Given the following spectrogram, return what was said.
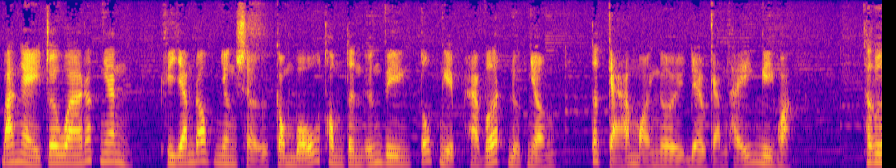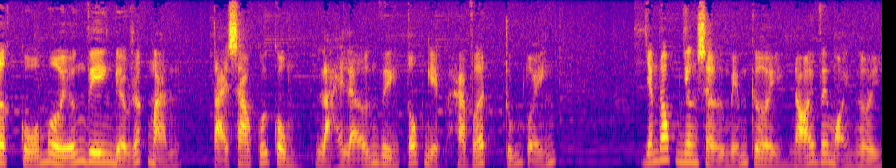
Ba ngày trôi qua rất nhanh. Khi giám đốc nhân sự công bố thông tin ứng viên tốt nghiệp Harvard được nhận, tất cả mọi người đều cảm thấy nghi hoặc. Thực lực của 10 ứng viên đều rất mạnh, tại sao cuối cùng lại là ứng viên tốt nghiệp Harvard trúng tuyển? Giám đốc nhân sự mỉm cười nói với mọi người,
